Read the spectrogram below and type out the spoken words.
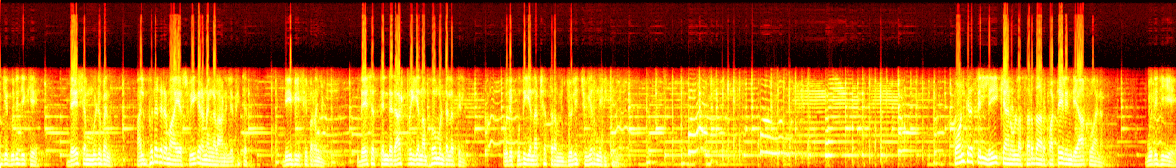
പൂജ്യ ഗുരുജിക്ക് ദേശം മുഴുവൻ അത്ഭുതകരമായ സ്വീകരണങ്ങളാണ് ലഭിച്ചത്. ബി ബി സി പറഞ്ഞു ദേശത്തിന്റെ രാഷ്ട്രീയ നഭോമണ്ഡലത്തിൽ ഒരു പുതിയ നക്ഷത്രം ജ്വലിച്ചുയർന്നിരിക്കുന്നു. കോൺഗ്രസിൽ ലയിക്കാനുള്ള സർദാർ പട്ടേലിന്റെ ആഹ്വാനം ഗുരുജിയെ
